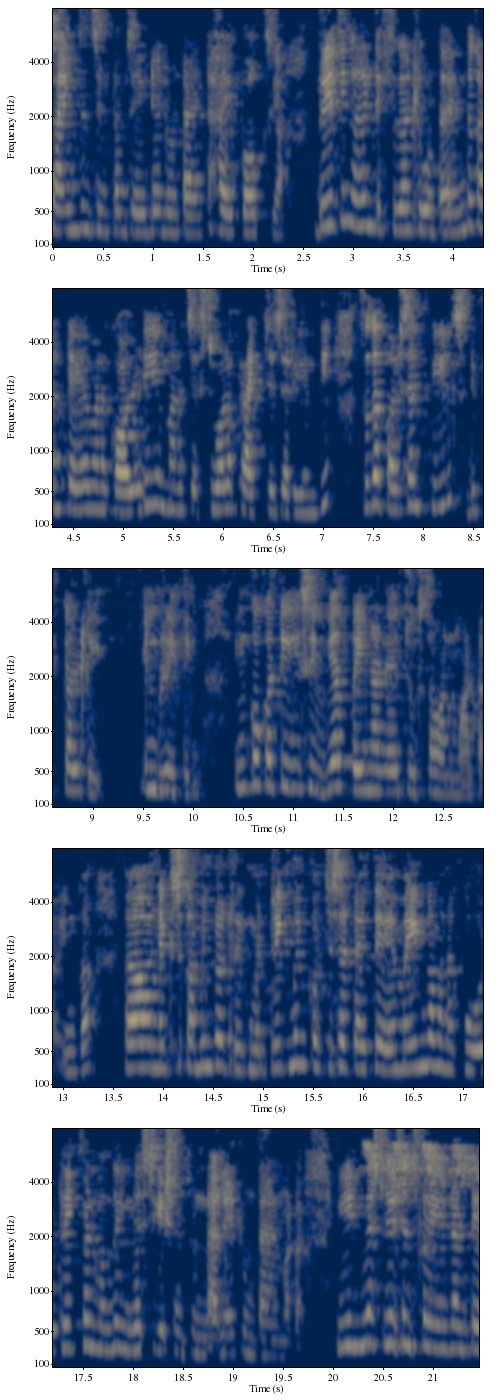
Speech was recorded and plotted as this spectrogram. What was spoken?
సైన్స్ అండ్ సిమ్టమ్స్ ఏంటంటే ఉంటాయంటే హైపాక్సియా బ్రీతింగ్ అనేది డిఫికల్ట్గా ఉంటుంది. ఎందుకంటే మనకు ఆల్రెడీ మన చెస్ట్ వల్ల ఫ్రాక్చర్ జరిగింది. So the person feels difficulty in breathing ఇంకొకటి సివియర్ పెయిన్ అనేది చూస్తాం అనమాట ఇంకా నెక్స్ట్ కమింగ్ టు ట్రీట్మెంట్ ట్రీట్మెంట్కి వచ్చేసట్టయితే మెయిన్గా మనకు ట్రీట్మెంట్ ముందు ఇన్వెస్టిగేషన్స్ ఉండ అనేవి ఉంటాయన్నమాట ఈ ఇన్వెస్టిగేషన్స్లో ఏంటంటే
